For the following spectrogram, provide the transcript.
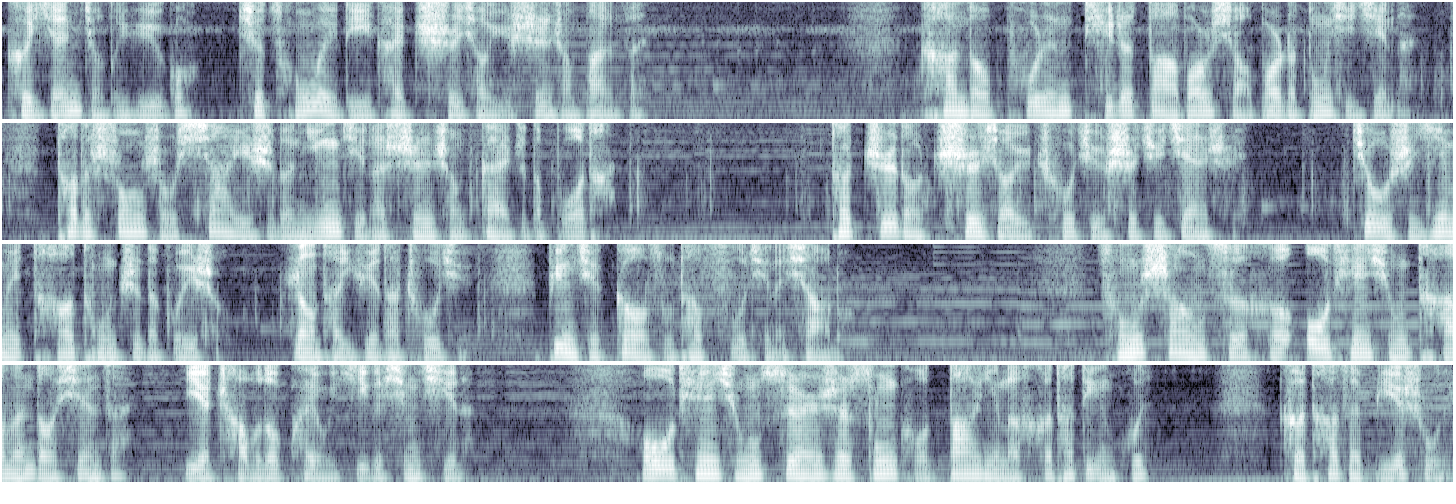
可眼角的余光却从未离开池小雨身上半分。看到仆人提着大包小包的东西进来，他的双手下意识地拧紧了身上盖着的薄毯。他知道池小雨出去是去见谁，就是因为他通知的鬼手。让他约他出去，并且告诉他父亲的下落。从上次和欧天雄谈完到现在，也差不多快有一个星期了。欧天雄虽然是松口答应了和他订婚，可他在别墅里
